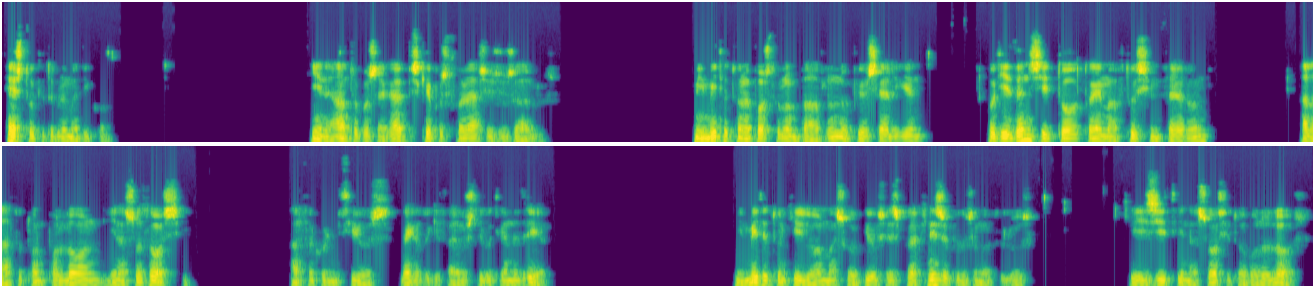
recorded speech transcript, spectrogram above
έστω και το πνευματικό. Είναι άνθρωπος αγάπης και προσφοράς στους άλλους. Μιμείτε τον Απόστολον Παύλον, ο οποίος έλεγε ότι δεν ζητώ το αίμα αυτού συμφέρον, αλλά το των πολλών για να σωθώσει. Α Κορινθίος 10 το κεφάλαιο στο 33. Μιμείτε τον Κύριό μας, ο οποίος εσπραχνίζει από τους αμαρτωλούς και ζήτη να σώσει το απολολός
